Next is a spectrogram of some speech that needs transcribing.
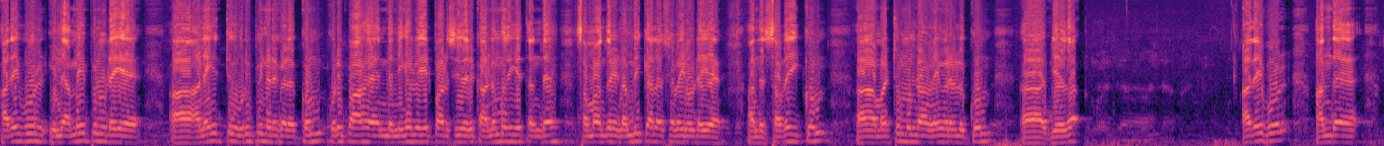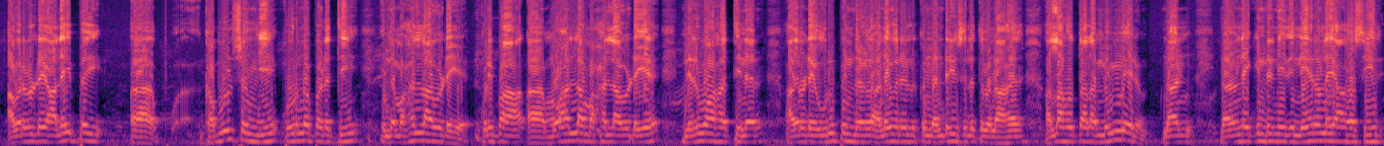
அதேபோல் இந்த அமைப்பினுடைய அனைத்து உறுப்பினர்களுக்கும் குறிப்பாக இந்த நிகழ்வு ஏற்பாடு செய்வதற்கு அனுமதியை தந்த சமாந்துரை நம்பிக்கையாளர் சபையினுடைய அந்த சபைக்கும் மற்றும் உள்ள அனைவர்களுக்கும் அதேபோல் அந்த அவர்களுடைய அழைப்பை கபூல் செஞ்சு பூர்ணப்படுத்தி இந்த மஹல்லாவுடைய குறிப்பாக முஹல்லா மஹல்லாவுடைய நிர்வாகத்தினர் அதனுடைய உறுப்பினர்கள் அனைவர்களுக்கும் நன்றி செலுத்துவனாக அல்லாஹு தாலா மென்மேலும் நான் நான் நினைக்கின்றேன் இது நேரலையாக சீர்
